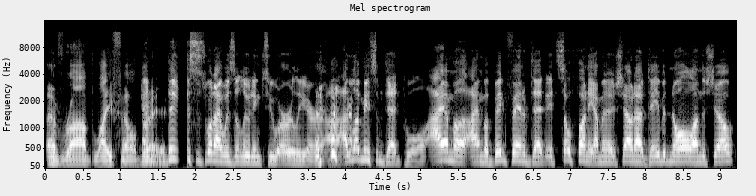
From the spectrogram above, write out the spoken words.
of Rob Liefeld, And this is what I was alluding to earlier. Uh, I love me some Deadpool. I am a I'm a big fan of Dead. It's so funny. I'm going to shout out David Knoll on the show.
